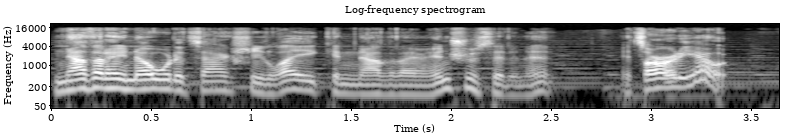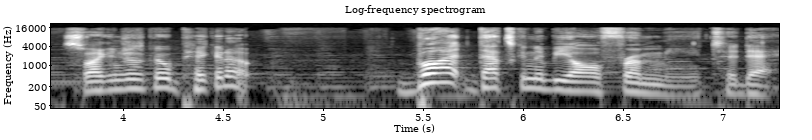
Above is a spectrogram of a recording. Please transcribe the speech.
Now that I know what it's actually like, and now that I'm interested in it, it's already out, so I can just go pick it up. But that's going to be all from me today.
